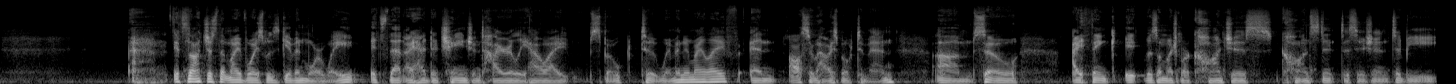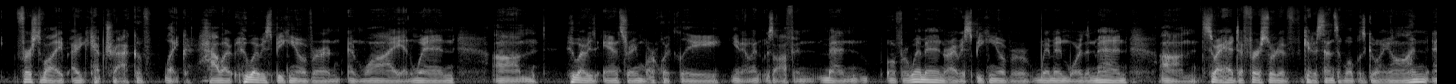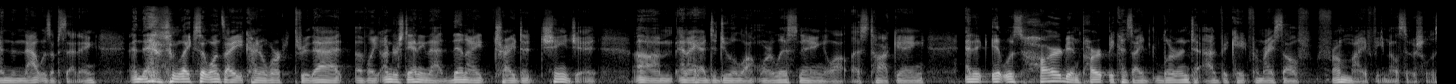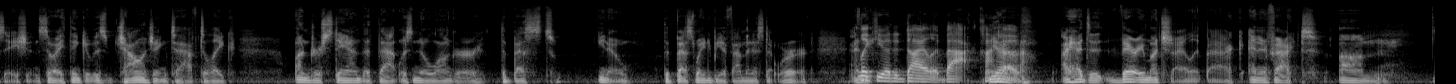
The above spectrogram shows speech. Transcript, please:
It's not just that my voice was given more weight. It's that I had to change entirely how I spoke to women in my life, and also how I spoke to men. Um, so, I think it was a much more conscious, constant decision to be. First of all, I, I kept track of like how I, who I was speaking over and, and why and when. Um, who I was answering more quickly, you know, and it was often men over women, or I was speaking over women more than men. Um, so I had to first sort of get a sense of what was going on, and then that was upsetting. And then, like, so once I kind of worked through that of like understanding that, then I tried to change it, um, and I had to do a lot more listening, a lot less talking, and it, it was hard in part because I'd learned to advocate for myself from my female socialization. So I think it was challenging to have to like understand that that was no longer the best, you know the best way to be a feminist at work. And like you had to dial it back, kind of. yeah, of. I had to very much dial it back, and in fact, um,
